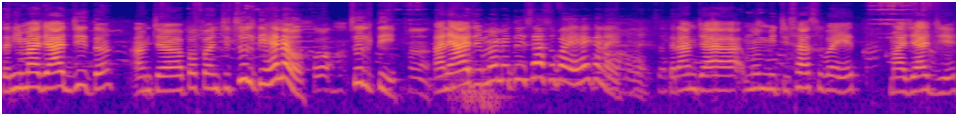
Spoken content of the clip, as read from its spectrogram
तर ही माझी आजी इथं. आमच्या पप्पांची चुलती आहे ना हो? चुलती. आणि आजी मम्मी तुझी सासूबाई आहे का नाही? तर आमच्या मम्मीची सासूबाई आहेत माझी आजी आहे.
